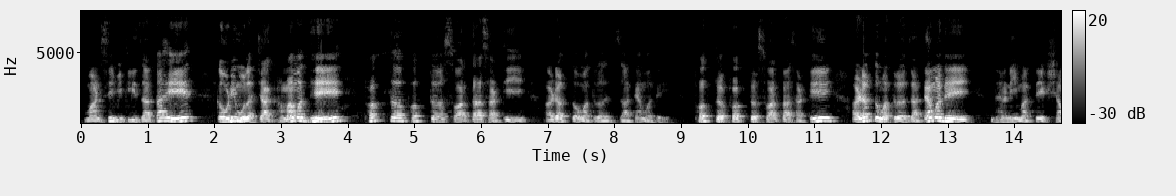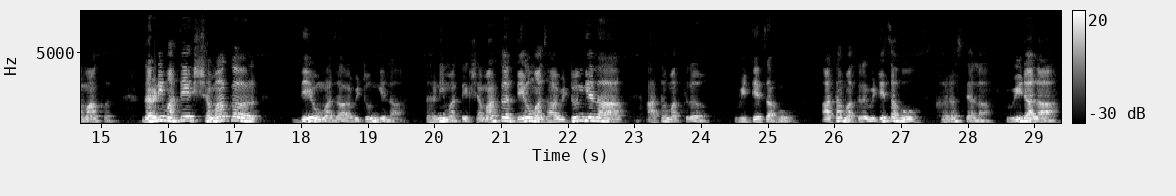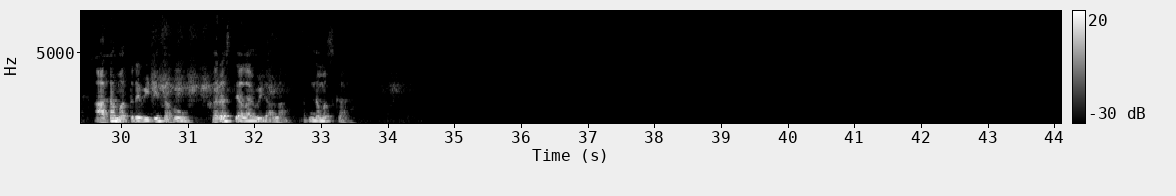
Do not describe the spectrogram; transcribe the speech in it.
माणसे विकली जात आहेत कवडी मुलाच्या घामामध्ये फक्त फक्त स्वार्थासाठी अडकतो मात्र जात्यामध्ये. फक्त फक्त स्वार्थासाठी अडकतो मात्र जात्यामध्ये. धरणी माते क्षमा कर. धरणी माते क्षमा कर. देव माझा विटून गेला. धरणी माते क्षमा कर. देव माझा विटून गेला. आता मात्र विटेचा हो. आता मात्र विटेचा हो. खरंच त्याला वीड आला. आता मात्र विजेचा हो खरंच त्याला वीड आला नमस्कार.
